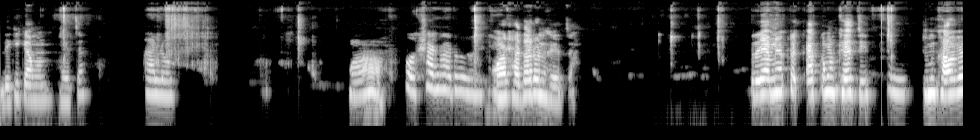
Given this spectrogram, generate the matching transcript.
দেখি কেমন হয়েছে। ভালো। অসাধারণ হয়েছে। তাহলে আমি একটা এক কামড় খেয়েছি। তুমি খাওয়াবে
